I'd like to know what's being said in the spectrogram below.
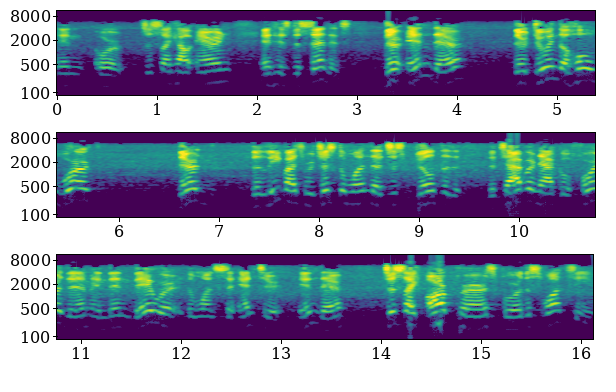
and or just like how Aaron and his descendants. They're in there. They're doing the whole work. They're the Levites were just the one that just built the, the tabernacle for them, and then they were the ones to enter in there, just like our prayers for the SWAT team.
